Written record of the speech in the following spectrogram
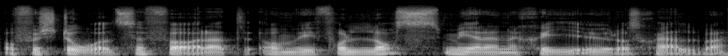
och förståelse för att om vi får loss mer energi ur oss själva,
